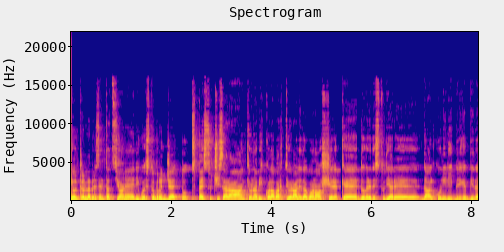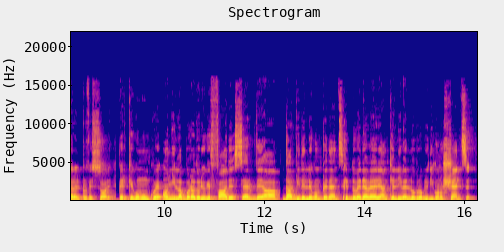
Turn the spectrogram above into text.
E oltre alla presentazione di questo progetto, spesso ci sarà anche una piccola parte orale da conoscere che dovrete studiare da alcuni libri che vi darà il professore, perché comunque ogni laboratorio che fate serve a darvi delle competenze che dovete avere anche a livello proprio di conoscenze.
